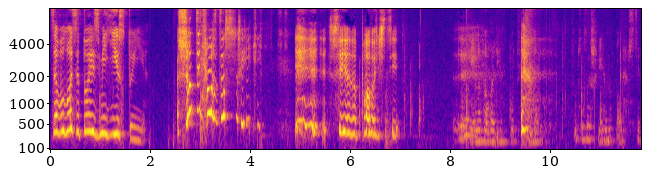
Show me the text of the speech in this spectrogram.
Це волосся тої зміїстої. А що ти нього за шиї? Шия на паличці. Іменно Вадим. От. Що це за шия на паличці?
